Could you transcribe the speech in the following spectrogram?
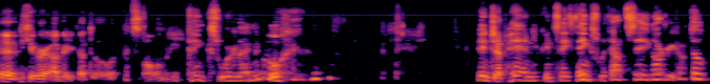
And here, arigato. That's the only thanks word I know. In Japan, you can say thanks without saying arigato.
